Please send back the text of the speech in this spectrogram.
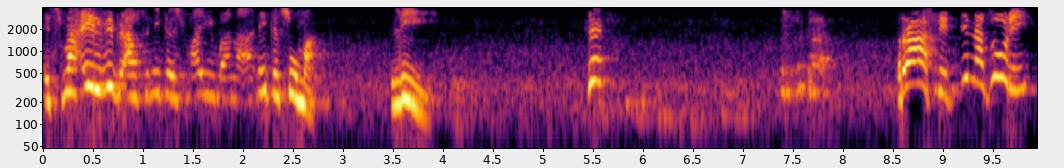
Ismail vipi au sinite Ismail bana niite Suma li Rashid jina zuri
